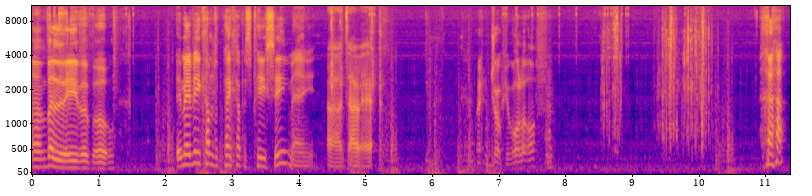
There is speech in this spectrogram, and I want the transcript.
Unbelievable. It maybe come to pick up his PC, mate. Oh, I doubt it. Wait, drop your wallet off.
